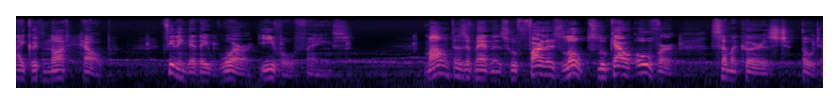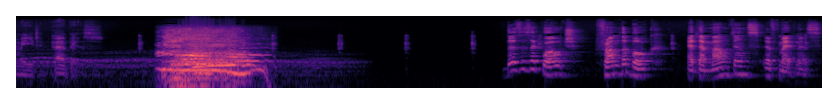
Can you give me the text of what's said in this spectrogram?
I could not help feeling that they were evil things. Mountains of madness whose farther slopes look out over some accursed ultimate abyss. This is a quote from the book At the Mountains of Madness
